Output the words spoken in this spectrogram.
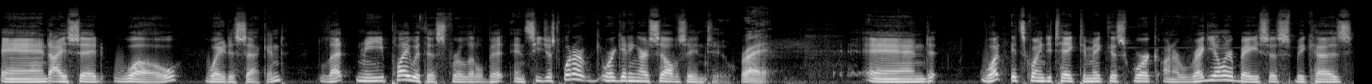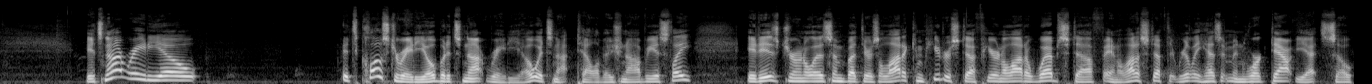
And I said, Whoa, wait a second. Let me play with this for a little bit and see just what are, we're getting ourselves into. Right. And what it's going to take to make this work on a regular basis because it's not radio. It's close to radio, but it's not radio. It's not television, obviously. It is journalism, but there's a lot of computer stuff here and a lot of web stuff and a lot of stuff that really hasn't been worked out yet. So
